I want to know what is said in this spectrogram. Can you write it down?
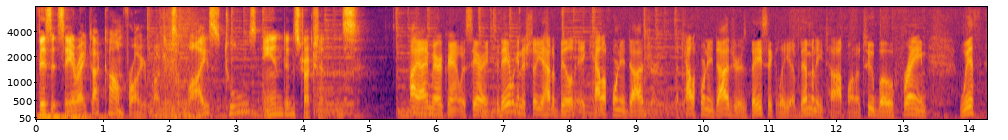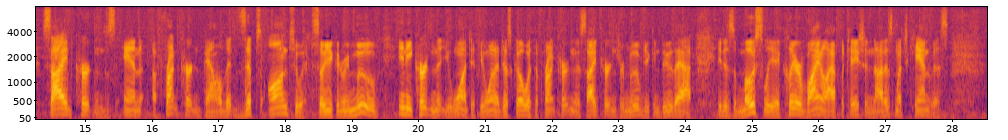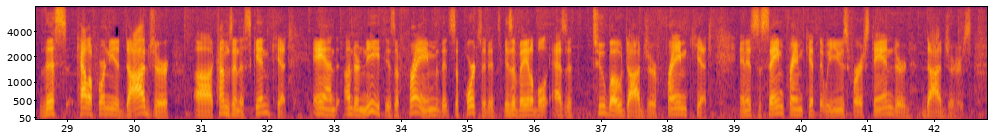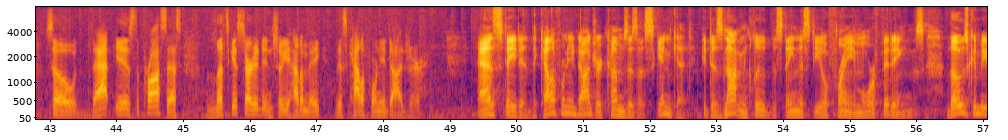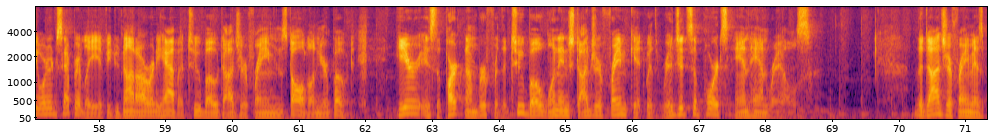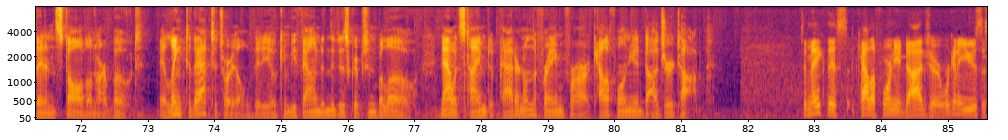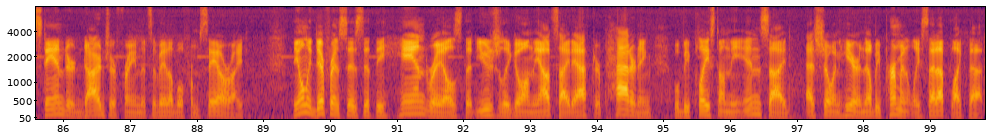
Visit Sailrite.com for all your project supplies, tools, and instructions. Hi, I'm Eric Grant with Sailrite. Today we're going to show you how to build a California Dodger. A California Dodger is basically a bimini top on a two-bow frame with side curtains and a front curtain panel that zips onto it. So you can remove any curtain that you want. If you want to just go with the front curtain the side curtains removed, you can do that. It is mostly a clear vinyl application, not as much canvas. This California Dodger uh, comes in a skin kit and underneath is a frame that supports it. It is available as a two-bow Dodger frame kit and it's the same frame kit that we use for our standard Dodgers. So that is the process. Let's get started and show you how to make this California Dodger. As stated, the California Dodger comes as a skin kit. It does not include the stainless steel frame or fittings. Those can be ordered separately if you do not already have a two-bow Dodger frame installed on your boat. Here is the part number for the two-bow 1-inch Dodger frame kit with rigid supports and handrails. The Dodger frame has been installed on our boat. A link to that tutorial video can be found in the description below. Now it's time to pattern on the frame for our California Dodger top. To make this California Dodger, we're going to use the standard Dodger frame that's available from Sailrite. The only difference is that the handrails that usually go on the outside after patterning will be placed on the inside as shown here and they'll be permanently set up like that.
